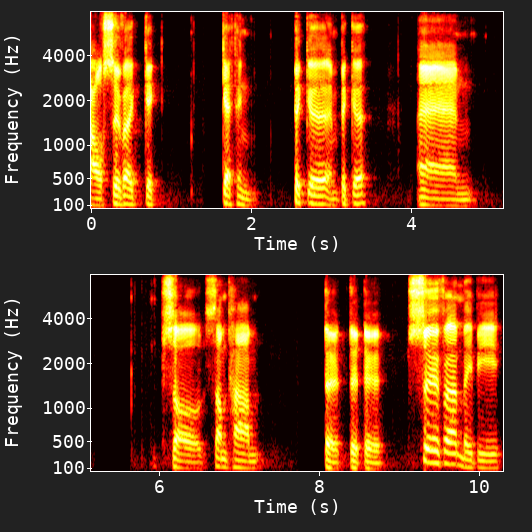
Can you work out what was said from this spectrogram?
our server get getting bigger and bigger, and so sometimes the, the the server maybe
